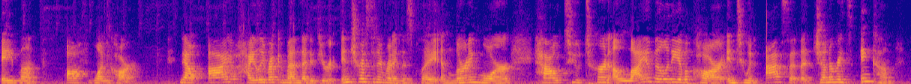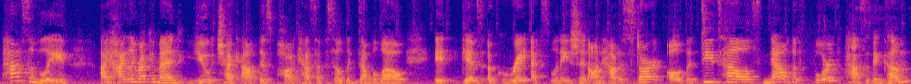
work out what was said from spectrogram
a month off one car. Now, I highly recommend that if you're interested in running this play and learning more how to turn a liability of a car into an asset that generates income passively, I highly recommend you check out this podcast episode linked down below. It gives a great explanation on how to start, all the details. Now, the fourth passive income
